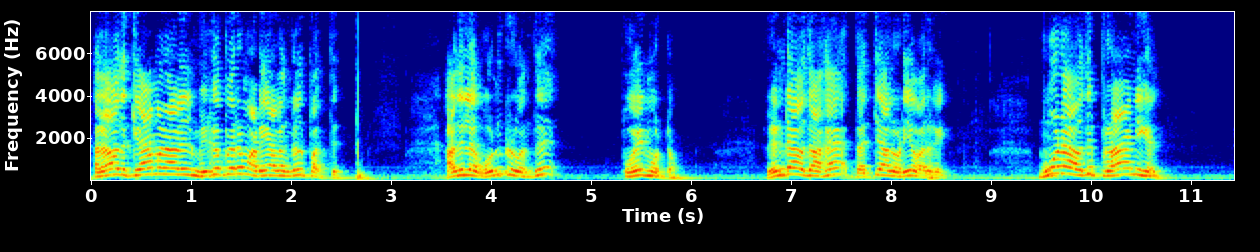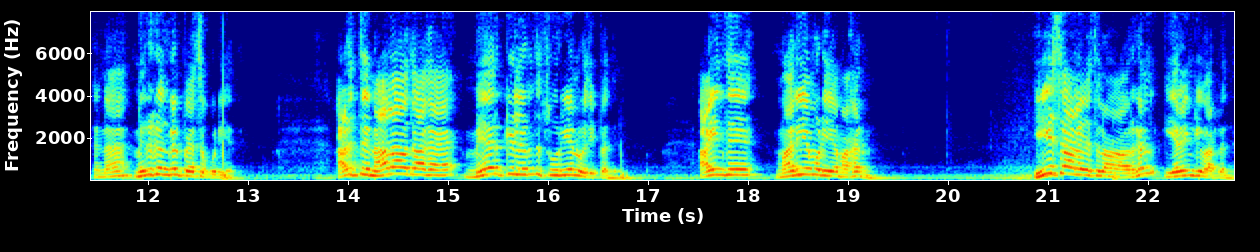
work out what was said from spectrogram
அதாவது கியாம நாளில் மிக பெரும் அடையாளங்கள் பத்து. அதில் ஒன்று வந்து புகைமூட்டம். ரெண்டாவதாக தஜ்ஜாலுடைய வருகை. மூணாவது பிராணிகள். என்ன? மிருகங்கள் பேசக்கூடியது. அடுத்து நாலாவதாக மேற்கிலிருந்து சூரியன் உதிப்பது. ஐந்து மரியமுடைய மகன். ஈசா அலையாம் அவர்கள் இறங்கி வர்றது.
